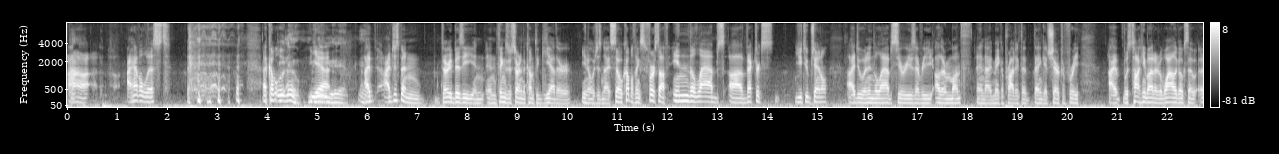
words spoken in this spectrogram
I have a list. a couple. We knew. We yeah. Knew you. Yeah. I've I've just been very busy and, and things are starting to come together, you know, which is nice. So a couple things. First off, in the labs, uh, Vectric's YouTube channel, I do an in the lab series every other month, and I make a project that then gets shared for free. I was talking about it a while ago because I, I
